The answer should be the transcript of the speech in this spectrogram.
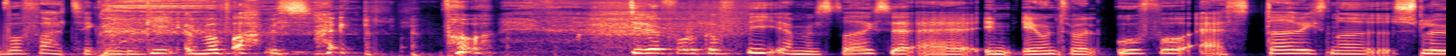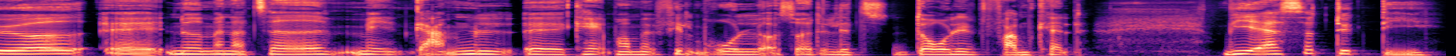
Hvorfor har teknologi, hvorfor har vi så ikke på de der fotografier, man stadig ser af en eventuel UFO, er stadigvæk sådan noget sløret, øh, noget man har taget med et gammelt øh, kamera med filmrulle, og så er det lidt dårligt fremkaldt. Vi er så dygtige.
